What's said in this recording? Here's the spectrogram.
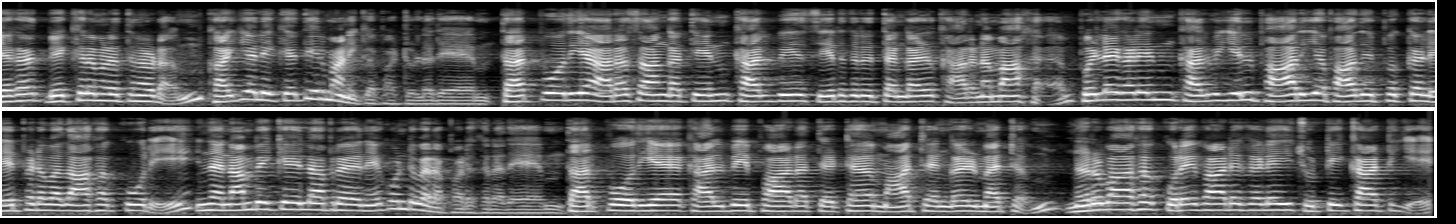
ஜெகத் விக்ரமரத்னிடம் கையளிக்க தீர்மானிக்கப்பட்டுள்ளது. தற்போதைய அரசாங்கத்தின் கல்வி சீர்திருத்தங்கள் காரணமாக பிள்ளைகளின் கல்வியில் பாரிய பாதிப்புகள் ஏற்படுவதாக கூறி இந்த நம்பிக்கையில்லா பிரதனை கொண்டு வரப்படுகிறது தற்போதைய கல்வி பாடத்திட்ட மாற்றங்கள் மற்றும் நிர்வாக குறைபாடுகளை சுட்டிக்காட்டியே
